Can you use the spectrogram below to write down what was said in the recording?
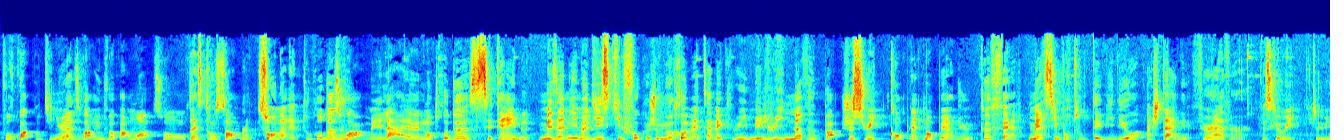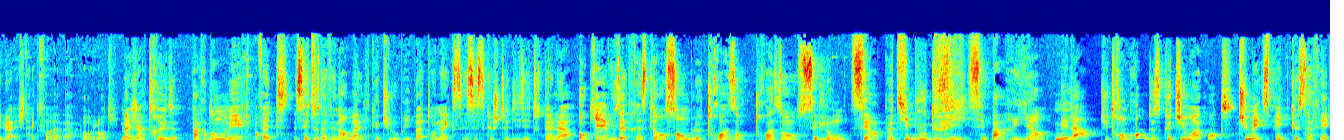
pourquoi continuer à se voir une fois par mois? Soit on reste ensemble, soit on arrête tout court de se voir. Mais là, euh, l'entre-deux, c'est terrible. Mes amis me disent qu'il faut que je me remette avec lui, mais lui ne veut pas. Je suis complètement perdue. Que faire? Merci pour toutes tes vidéos. Hashtag forever. Parce que oui, j'ai mis le hashtag forever pour aujourd'hui. Ma Gertrude, pardon, mais en fait, c'est tout à fait normal que tu l'oublies pas ton ex. C'est ce que je te disais tout à l'heure. Ok, vous êtes restés ensemble 3 ans. 3 ans, c'est long. C'est un petit bout de vie. C'est pas rien. Mais là, tu te rends compte de ce que tu me racontes? Tu m'expliques que ça fait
